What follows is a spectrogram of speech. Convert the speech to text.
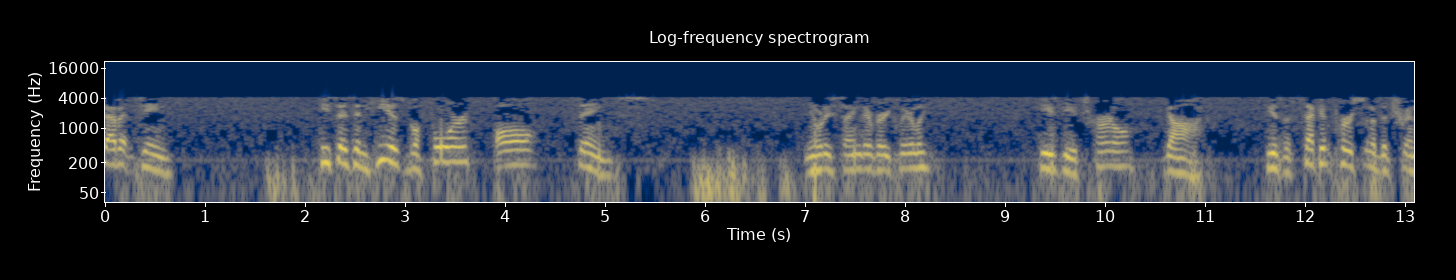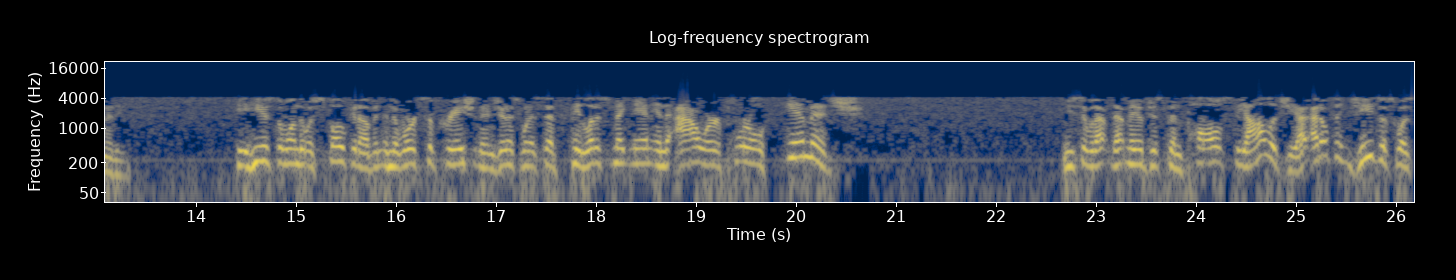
17. He says, And he is before all things. You know what he's saying there very clearly? He is the eternal God. He is the second person of the Trinity. He, he is the one that was spoken of in, in the works of creation in Genesis when it said, Hey, let us make man in our plural image. You say, well, that, that may have just been Paul's theology. I, I don't think Jesus was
